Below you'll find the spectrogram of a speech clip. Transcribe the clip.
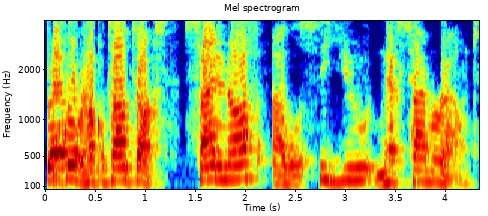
Doug Wilburn, Uncle Tom Talks, signing off. I will see you next time around.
